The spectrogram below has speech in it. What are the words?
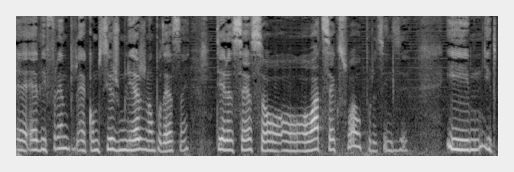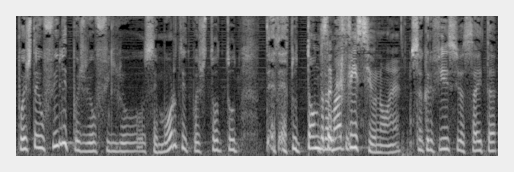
é, é, diferente. É como se as mulheres não pudessem ter acesso ao, ao, ao, ato sexual, por assim dizer. E, e depois tem o filho, e depois vê o filho ser morto, e depois todo, todo é, é tudo tão dramático. Sacrifício, não é? Sacrifício, aceita,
